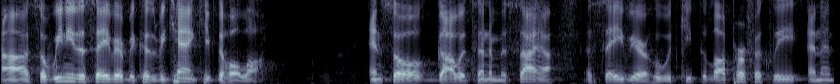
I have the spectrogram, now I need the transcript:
Uh, so we need a savior because we can't keep the whole law. And so God would send a Messiah, a Savior who would keep the law perfectly and then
